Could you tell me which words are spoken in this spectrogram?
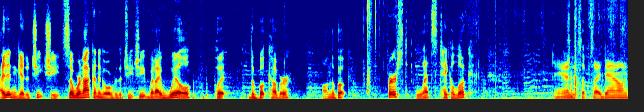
I didn't get a cheat sheet. So we're not gonna go over the cheat sheet, but I will put the book cover on the book. First, let's take a look. And it's upside down.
